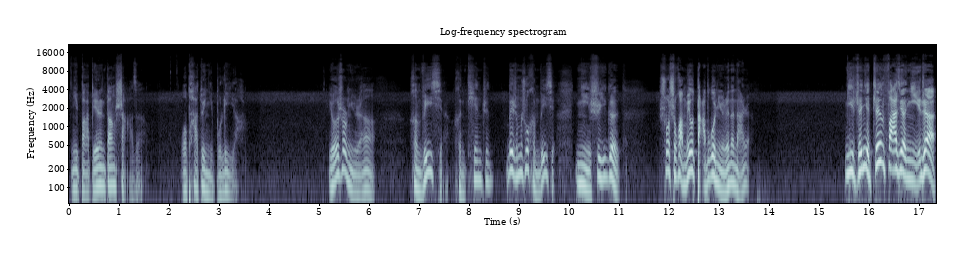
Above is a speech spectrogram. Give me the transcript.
你把别人当傻子，我怕对你不利啊。有的时候，女人啊，很危险，很天真。为什么说很危险？你是一个，说实话，没有打不过女人的男人。你人家真发现你这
